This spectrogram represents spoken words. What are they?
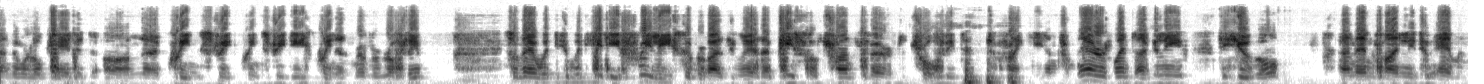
and they were located on uh, Queen Street, Queen Street East, Queen and River, roughly. So there, with, with Kitty freely supervising, we had a peaceful transfer of the trophy to, to Frankie, and from there it went, I believe, to Hugo, and then finally to Eamon.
